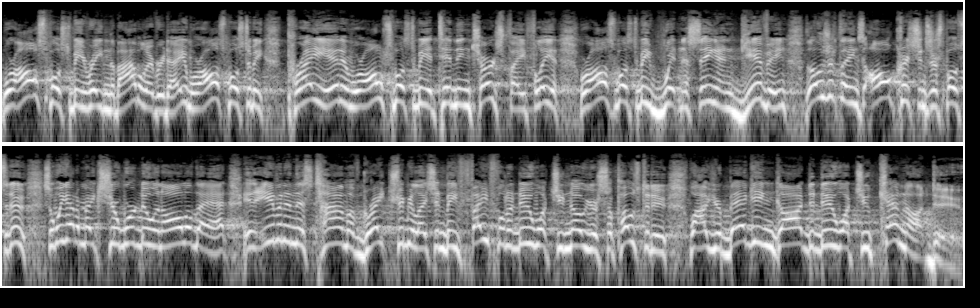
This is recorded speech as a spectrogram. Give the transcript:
We're all supposed to be reading the Bible every day, and we're all supposed to be praying, and we're all supposed to be attending church faithfully, and we're all supposed to be witnessing and giving. Those are things all Christians are supposed to do. So we got to make sure we're doing all of that, and even in this time of great tribulation, be faithful to do what you know you're supposed to do while you're begging God to do what you cannot do.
